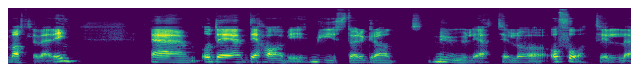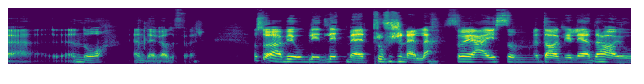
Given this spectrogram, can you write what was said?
matlevering. Eh, og det, det, har vi i mye større grad mulighet til å, å få til eh, nå enn det vi hadde før. Og så er vi jo blitt litt mer profesjonelle, så jeg som daglig leder har jo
